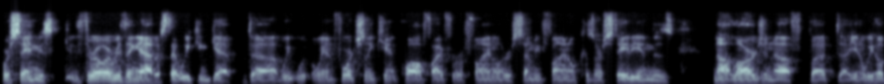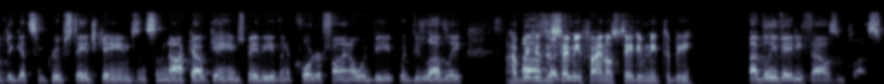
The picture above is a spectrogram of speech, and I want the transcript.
we're saying this: throw everything at us that we can get. Uh, we we unfortunately can't qualify for a final or a semifinal because our stadium is not large enough. But uh, you know, we hope to get some group stage games and some knockout games. Maybe even a quarterfinal would be would be lovely. How big does uh, the semifinal stadium need to be? I believe 80,000 plus.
